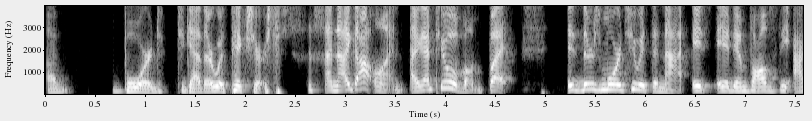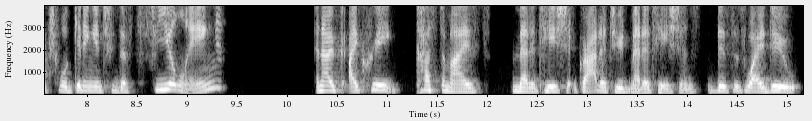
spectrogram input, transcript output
a board together with pictures. and I got one. I got two of them, but it, there's more to it than that. It it involves the actual getting into the feeling. And I I create customized meditation, gratitude meditations. This is what I do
